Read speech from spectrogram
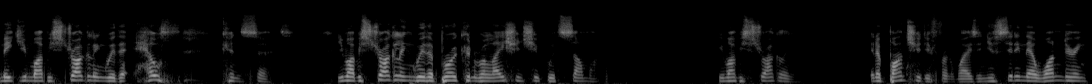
meet, you might be struggling with health concerns. You might be struggling with a broken relationship with someone. You might be struggling in a bunch of different ways, and you're sitting there wondering,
